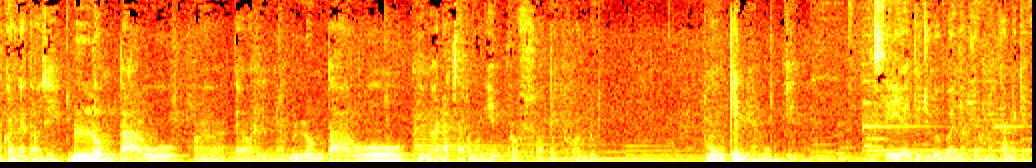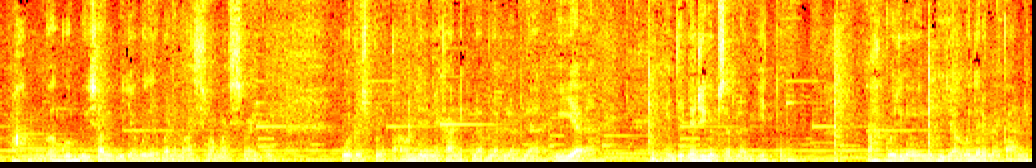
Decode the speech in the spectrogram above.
bukan nggak tahu sih belum tahu uh, teorinya belum tahu gimana cara mengimprove suatu produk. Mungkin ya mungkin. Pasti ya itu juga banyak yang mekanik yang ah enggak gue bisa lebih jago daripada mahasiswa mahasiswa itu. Gue udah 10 tahun jadi mekanik bla bla bla bla. Iya engineer juga bisa bilang gitu ah gue juga lebih jago dari mekanik.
